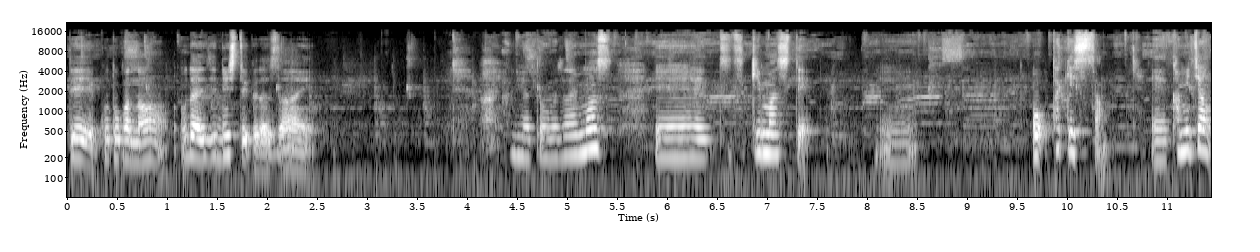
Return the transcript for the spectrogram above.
てことかな？お大事にしてくださいありがとうございます。えー、続きまして、えー、お、たけしさん。えー、かみちゃん、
